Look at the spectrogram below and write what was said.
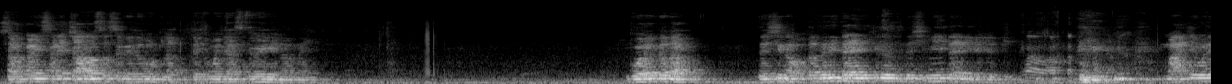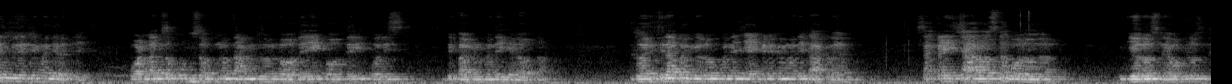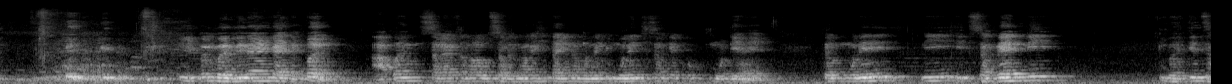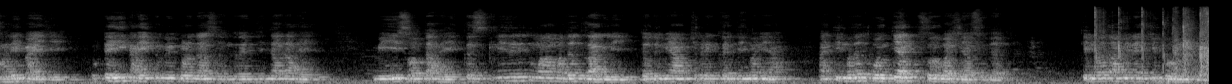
सकाळी साडेचार वाजता सगळेजण उठलात. त्याच्यामुळे जास्त वेळ घेणार नाही. गोरख दादा जशी नव्हता जरी तयारी केली होती तशी मीही तयारी केली होती. माझे वडील मिलिटरीमध्ये होते. वडिलांचं खूप स्वप्न होतं. आम्ही दोन भाऊ होते. एक भाऊ तरी पोलीस डिपार्टमेंटमध्ये गेला होता. भरतीला पण गेलो. पुण्याच्या अकॅडमीमध्ये टाकलं. सकाळी चार वाजता बोलवलं. गेलोच नाही उठलोच नाही. ही पण भरली नाही काय नाही. पण आपण सगळ्यांचा मला उत्साह आहे. ताईनं म्हणलं की मुलींची संख्या खूप मोठी आहे. तर मुलींनी सगळ्यांनी भरती झाली पाहिजे. कुठेही काही कमी पडत असेल रणजित दादा आहे मीही स्वतः आहे. कसली जरी तुम्हाला मदत लागली तर तुम्ही आमच्याकडे कधी पण या. आणि ती मदत कोणत्या स्वरूपाची असू द्या. ती मदत आम्ही नक्की पूर्ण करू.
